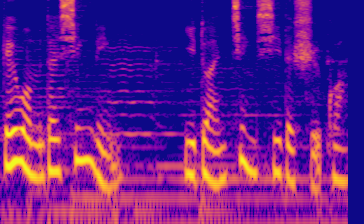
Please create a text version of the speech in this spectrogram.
给我们的心灵一段静息的时光。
